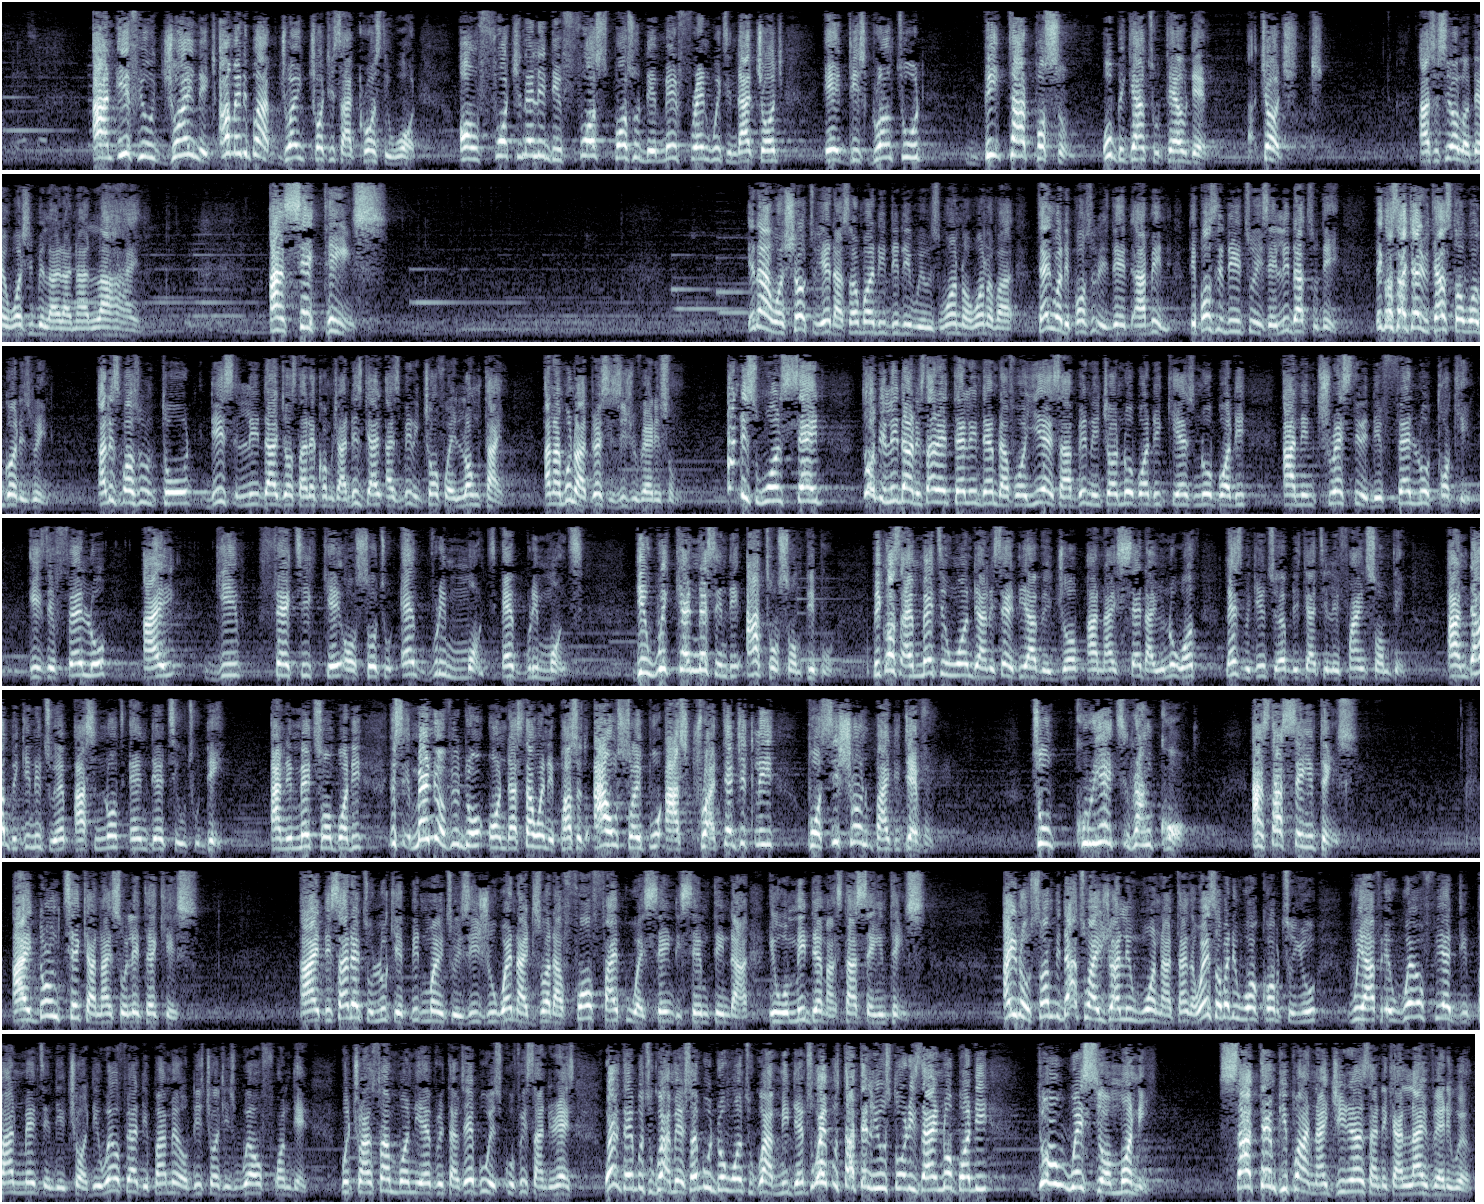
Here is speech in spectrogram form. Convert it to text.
And if you join it, how many people have joined churches across the world? Unfortunately, the first person they made friend with in that church, a disgruntled, bitter person who began to tell them, Church, as you see all of them worshiping like that alive, and say things. You know, I was shocked to hear that somebody did it with one or one of our. Thank God the person is dead. I mean, the person did it too is a leader today. Because actually, you can't stop what God is doing. And this person told this leader just started coming, and this guy has been in church for a long time. And I'm going to address this issue very soon. And this one said, told the leader, and he started telling them that for years I've been in church, nobody cares, nobody. And interestingly, the fellow talking is the fellow I give 30k or so to every month, every month. The wickedness in the heart of some people. Because I met him one day and he said he have a job, and I said that you know what? Let's begin to help this guy till he finds something. And that beginning to help has not ended till today. And he met somebody. You see, many of you don't understand when he passes how some people are strategically positioned by the devil to create rancor and start saying things. I don't take an isolated case. I decided to look a bit more into his issue when I saw that four, five people were saying the same thing that he will meet them and start saying things. I know something that's why I usually warn at times. When somebody walk up to you, we have a welfare department in the church. The welfare department of this church is well funded. We transfer money every time. So people with school fees and the rest. When they're able to go and meet, some people don't want to go and meet them. So when people start telling you stories that nobody, don't waste your money. Certain people are Nigerians and they can lie very well.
